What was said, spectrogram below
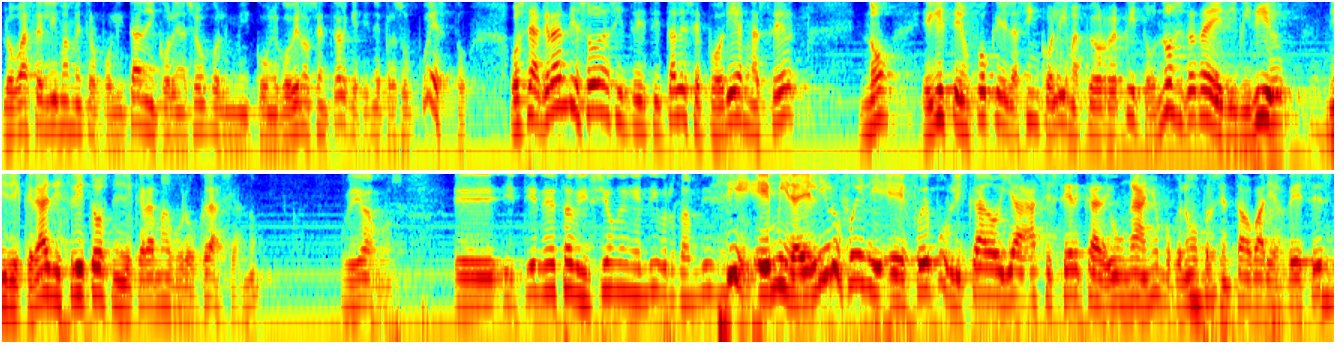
lo va a hacer Lima Metropolitana en coordinación con, con el gobierno central que tiene presupuesto. O sea, grandes obras interdistritales se podrían hacer ¿no? en este enfoque de las cinco limas, pero repito, no se trata de dividir, ni de crear distritos, ni de crear más burocracia. ¿no? Digamos, Eh, y tiene esta visión en el libro también. Sí, eh, mira, el libro fue, eh, fue publicado ya hace cerca de un año, porque lo hemos presentado varias veces,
